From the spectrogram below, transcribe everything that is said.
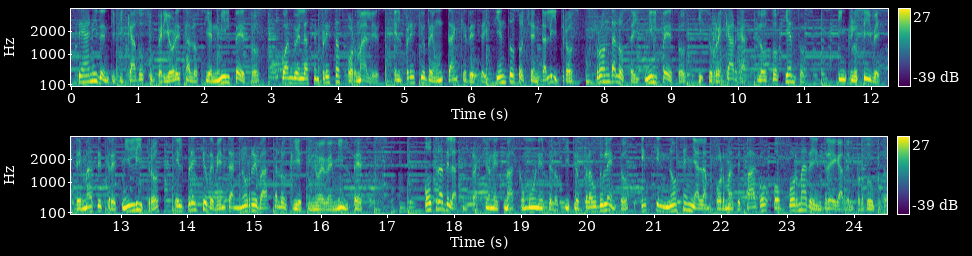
Se han identificado superiores a los 100 mil pesos cuando en las empresas formales el precio de un tanque de 680 litros ronda los 6 mil pesos y su recarga los 200. Inclusive, de más de 3 mil litros, el precio de venta no rebasa los 19 mil pesos. Otra de las infracciones más comunes de los sitios fraudulentos es que no señalan formas de pago o forma de entrega del producto.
